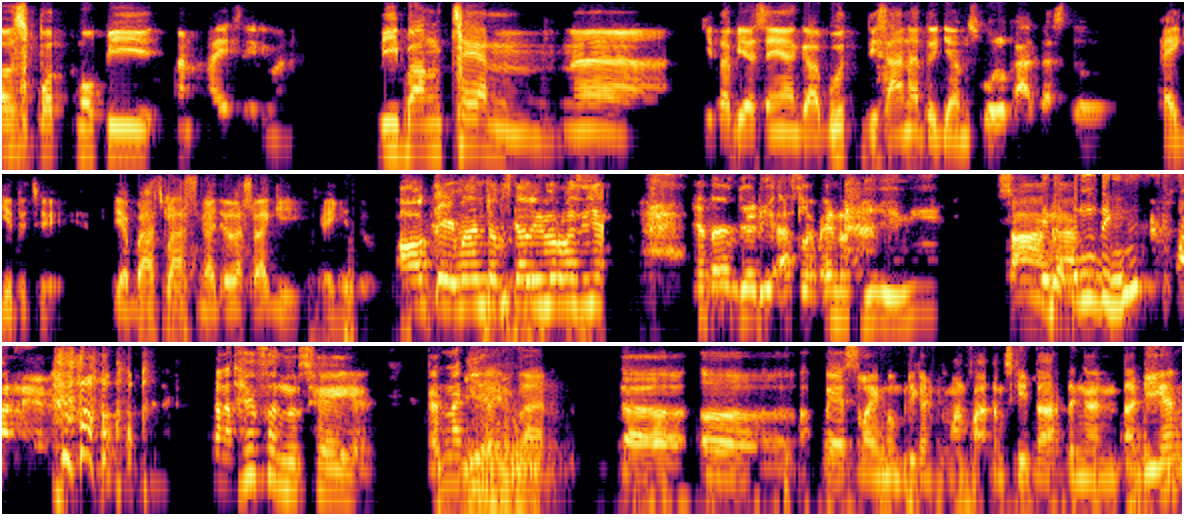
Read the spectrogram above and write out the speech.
eh, spot ngopi kan ASE di mana di Bang Chen nah kita biasanya gabut di sana tuh jam 10 ke atas tuh kayak gitu cuy ya bahas-bahas nggak jelas lagi kayak gitu Oke, mantap sekali informasinya. Ternyata menjadi aslab energi ini sangat Tidak penting. sangat heaven menurut saya. Karena kita iya juga Evan kita eh, apa ya selain memberikan kemanfaatan sekitar dengan tadi kan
